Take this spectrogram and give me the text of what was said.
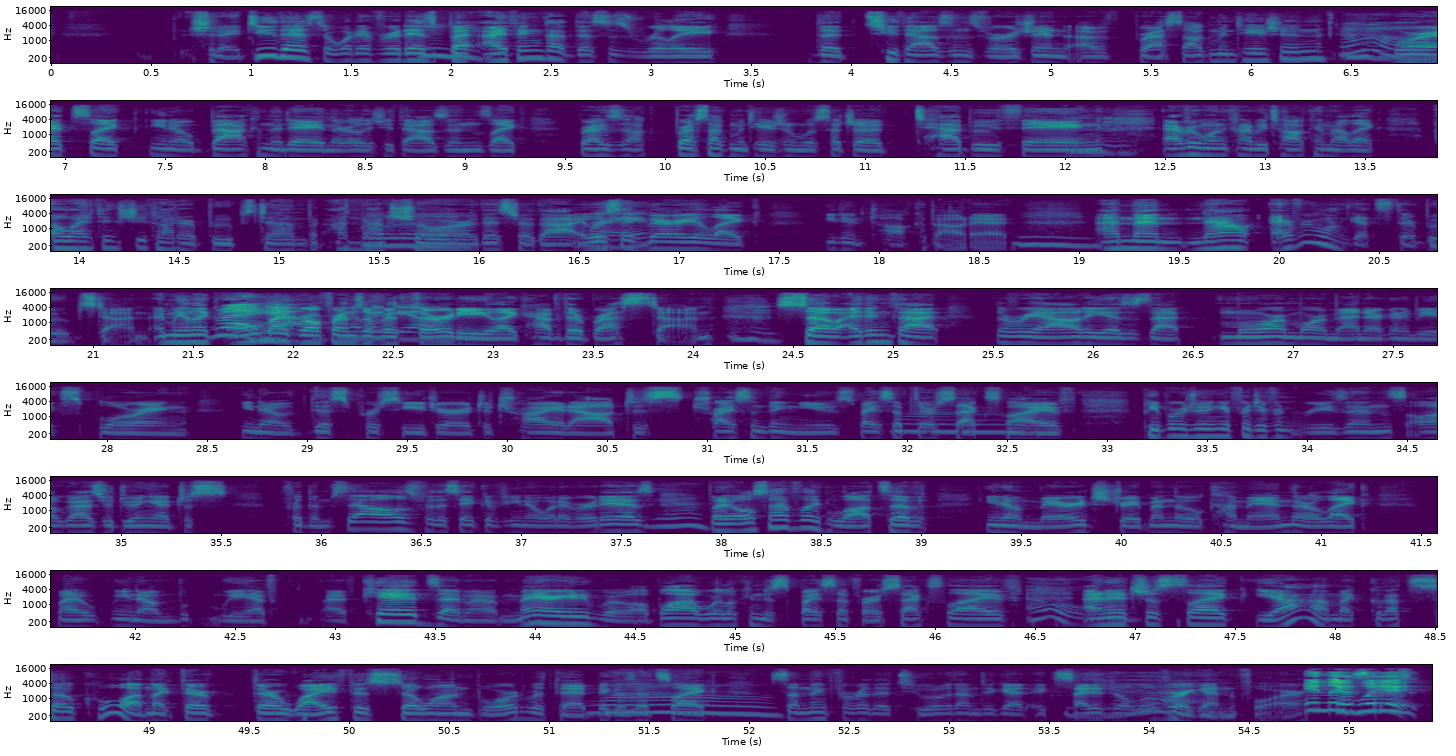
should I do this or whatever it is, but Mhm. I think that this is really the 2000s version of breast augmentation Oh. where it's like you know back in the day in the early 2000s like breast, breast augmentation was such a taboo thing Mm-hmm. everyone kind of be talking about like oh i think she got her boobs done but i'm not sure this or that it was like very like you didn't talk about it Mm. and then now everyone gets their boobs done i mean like all my Yeah, girlfriends no over 30 like have their breasts done Mhm. so i think that the reality is that more and more men are going to be exploring you know this procedure to try it out just try something new spice up their sex mm. life. People are doing it for different reasons. A lot of guys are doing it just for themselves for the sake of you know whatever it is. Yeah. but i also have like lots of you know married straight men that will come in. They're like my you know we have i have kids i'm married blah blah blah. We're looking to spice up our sex life. Oh. And Oh. it's just like yeah i'm like that's so cool. And like their their wife is so on board with it because it's like something for the two of them to get excited all over again for. And like, Does what is?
